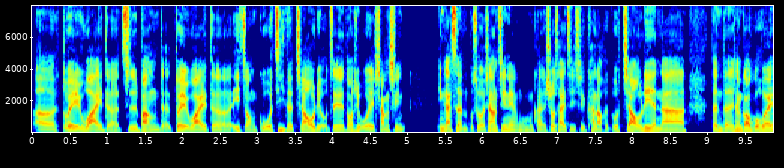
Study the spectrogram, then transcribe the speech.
呃对外的直棒的对外的一种国际的交流，这些东西我也相信应该是很不错。像今年我们可能休赛季其实看到很多教练啊等等，像高国辉，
